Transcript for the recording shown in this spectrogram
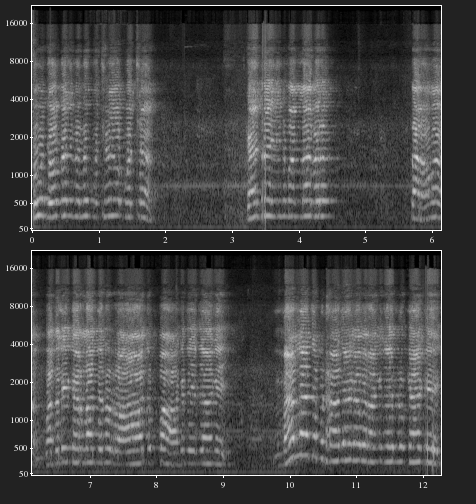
ਤੂੰ ਜੋ ਕੁਝ ਮੈਨੂੰ ਪੁੱਛਣਾ, ਉਹ ਪੁੱਛ। ਕਹਿੰਦਾ ਇਨ ਮੰਨ ਲੈ ਫਿਰ। ਧਰਮ ਬਦਲੀ ਕਰ ਲਾ ਤੈਨੂੰ ਰਾਜ ਭਾਗ ਦੇ ਦਿਆਂਗੇ। ਮਹਿਲਾਂ 'ਚ ਬਿਠਾ ਦਿਆਂਗਾ ਔਰੰਗਜ਼ੇਬ ਨੂੰ ਕਹਿ ਕੇ।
